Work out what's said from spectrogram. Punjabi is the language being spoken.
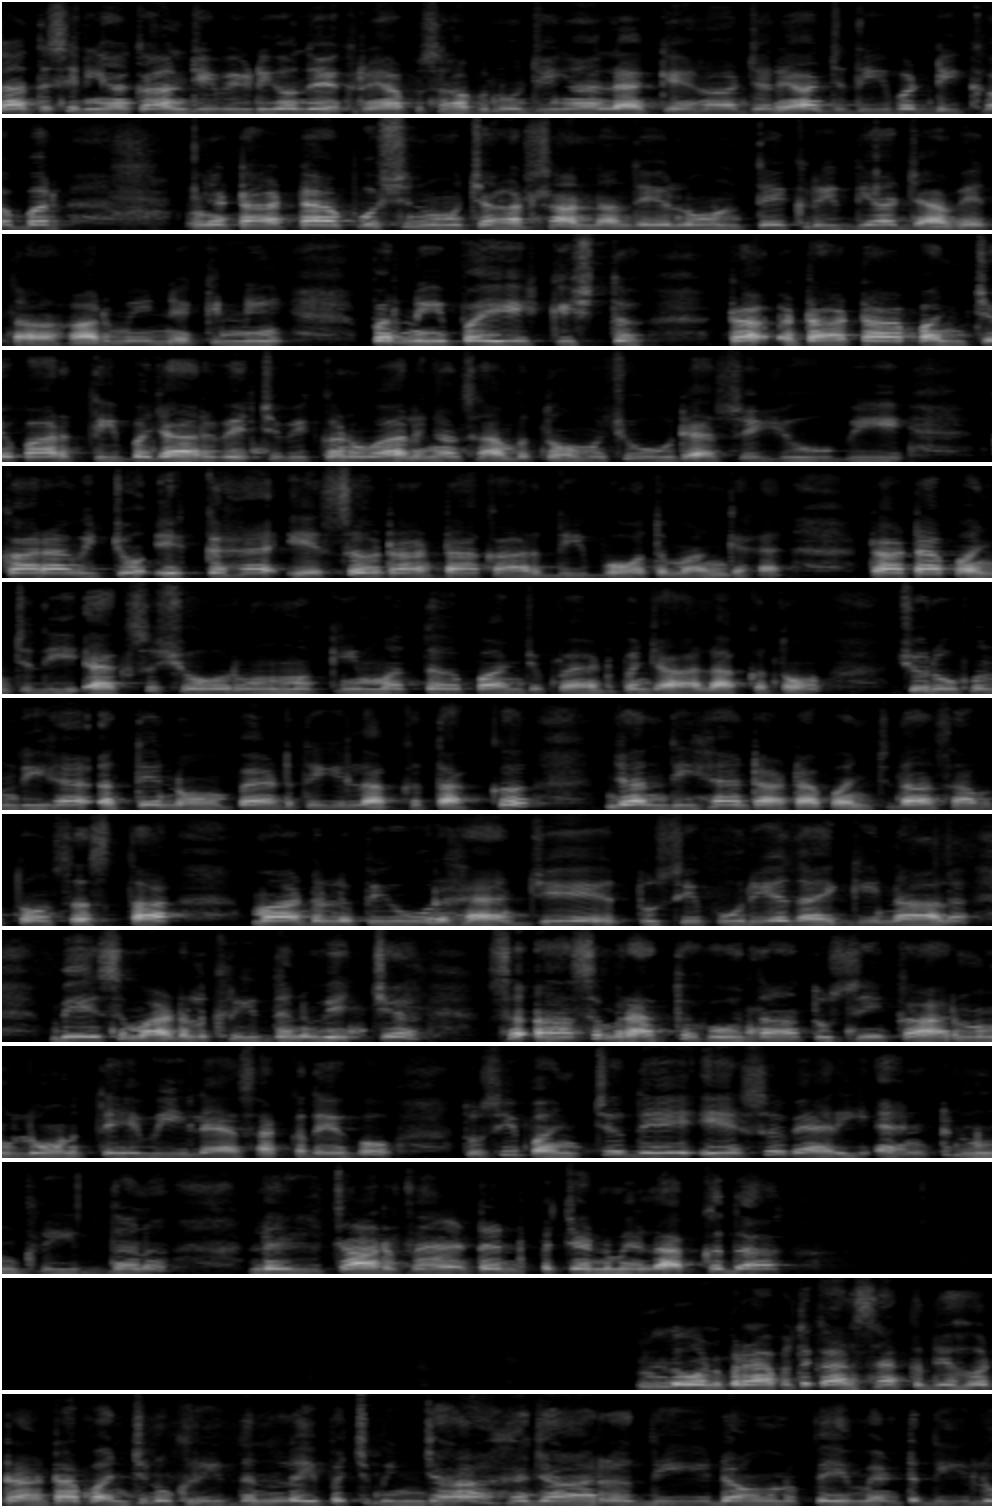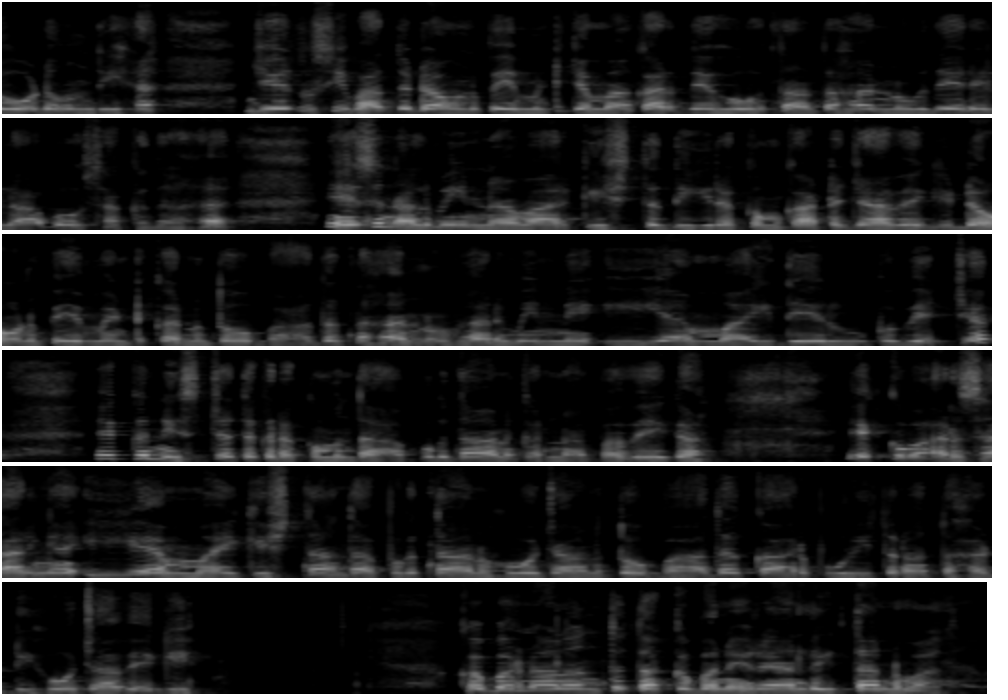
ਸਤਿ ਸ਼੍ਰੀ ਅਕਾਲ ਜੀ, ਵੀਡੀਓ ਦੇਖ ਰਹੇ ਆਪ ਸਭ ਨੂੰ। ਜੀ ਆਇਆਂ ਲੈ ਕੇ ਹਾਜ਼ਰ ਹਾਂ ਅੱਜ ਦੀ ਵੱਡੀ ਖਬਰ। ਟਾਟਾ ਪੁਸ਼ ਨੂੰ 4 ਸਾਲਾਂ ਦੇ ਲੋਨ ਤੇ ਖਰੀਦਿਆ ਜਾਵੇ ਤਾਂ ਹਰ ਮਹੀਨੇ ਕਿੰਨੀ ਭਰਨੀ ਪਈ ਕਿਸ਼ਤ? ਟਾ- ਟਾਟਾ ਪੰਚ ਭਾਰਤੀ ਬਾਜ਼ਾਰ ਵਿੱਚ ਵਿਕਣ ਵਾਲੀਆਂ ਸਭ ਤੋਂ ਮਸ਼ਹੂਰ ਐਸਯੂਵੀ ਕਾਰਾਂ ਵਿੱਚੋਂ ਇੱਕ ਹੈ। ਇਸ ਟਾਟਾ ਕਾਰ ਦੀ ਬਹੁਤ ਮੰਗ ਹੈ। ਟਾਟਾ ਪੰਚ ਦੀ ਐਕਸ ਸ਼ੋਅਰੂਮ ਕੀਮਤ 5.50 ਲੱਖ ਤੋਂ ਸ਼ੁਰੂ ਹੁੰਦੀ ਹੈ ਅਤੇ 9.30 ਲੱਖ ਤੱਕ ਜਾਂਦੀ ਹੈ। ਟਾਟਾ ਪੰਚ ਦਾ ਸਭ ਤੋਂ ਸਸਤਾ ਮਾਡਲ ਪਿਓਰ ਹੈ। ਜੇ ਤੁਸੀਂ ਪੂਰੀ ਅਦਾਇਗੀ ਨਾਲ ਬੇਸ ਮਾਡਲ ਖਰੀਦਣ ਵਿੱਚ ਸ- ਅਸਮਰੱਥ ਹੋ, ਤਾਂ ਤੁਸੀਂ ਕਾਰ ਨੂੰ ਲੋਨ ਤੇ ਵੀ ਲੈ ਸਕਦੇ ਹੋ। ਤੁਸੀਂ ਪੰਚ ਦੇ ਇਸ ਵੈਰੀਐਂਟ ਨੂੰ ਖਰੀਦਣ ਲਈ 4.95 ਲੱਖ ਦਾ ਲੋਨ ਪ੍ਰਾਪਤ ਕਰ ਸਕਦੇ ਹੋ। ਟਾਟਾ ਪੰਚ ਨੂੰ ਖਰੀਦਣ ਲਈ 55000 ਦੀ ਡਾਊਨ ਪੇਮੈਂਟ ਦੀ ਲੋੜ ਹੁੰਦੀ ਹੈ। ਜੇ ਤੁਸੀਂ ਵੱਧ ਡਾਊਨ ਪੇਮੈਂਟ ਜਮ੍ਹਾਂ ਕਰਦੇ ਹੋ, ਤਾਂ ਤੁਹਾਨੂੰ ਵਧੇਰੇ ਲਾਭ ਹੋ ਸਕਦਾ ਹੈ। ਇਸ ਨਾਲ ਮਹੀਨਾਵਾਰ ਕਿਸ਼ਤ ਦੀ ਰਕਮ ਘਟ ਜਾਵੇਗੀ। ਡਾਊਨ ਪੇਮੈਂਟ ਕਰਨ ਤੋਂ ਬਾਅਦ ਤੁਹਾਨੂੰ ਹਰ ਮਹੀਨੇ ਈਐਮਆਈ ਦੇ ਰੂਪ ਵਿੱਚ ਇੱਕ ਨਿਸ਼ਚਿਤ ਰਕਮ ਦਾ ਭੁਗਤਾਨ ਕਰਨਾ ਪਵੇਗਾ। ਇੱਕ ਵਾਰ ਸਾਰੀਆਂ ਈ ਐਮ ਆਈ ਕਿਸ਼ਤਾਂ ਦਾ ਭੁਗਤਾਨ ਹੋ ਜਾਣ ਤੋਂ ਬਾਅਦ ਕਾਰ ਪੂਰੀ ਤਰ੍ਹਾਂ ਤੁਹਾਡੀ ਹੋ ਜਾਵੇਗੀ। ਖਬਰ ਨਾਲ ਅੰਤ ਤੱਕ ਬਣੇ ਰਹਿਣ ਲਈ ਧੰਨਵਾਦ।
